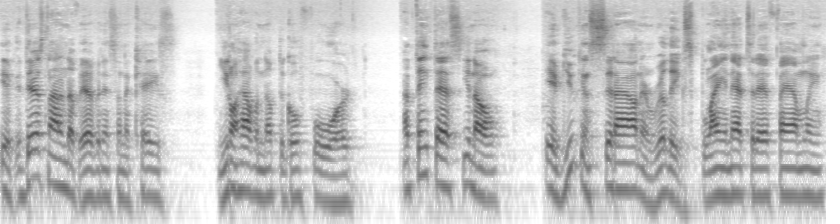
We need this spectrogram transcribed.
if, if there's not enough evidence in a case, you don't have enough to go forward. I think that's, you know, if you can sit down and really explain that to that family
